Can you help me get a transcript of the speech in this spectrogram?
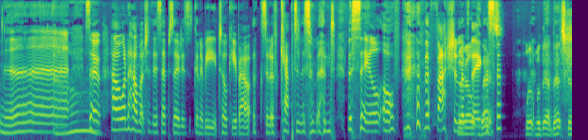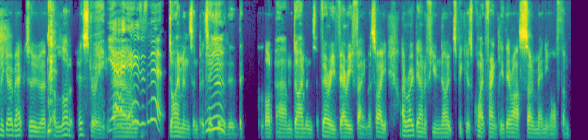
Oh. So, how I wonder how much of this episode is going to be talking about sort of capitalism and the sale of the fashion of things. that's, well, well that, that's going to go back to a, a lot of history. yeah, Um, it is, isn't it? diamonds in particular. Mm. The, the, a lot of um, diamonds are very, very famous. I, I wrote down a few notes because, quite frankly, there are so many of them.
